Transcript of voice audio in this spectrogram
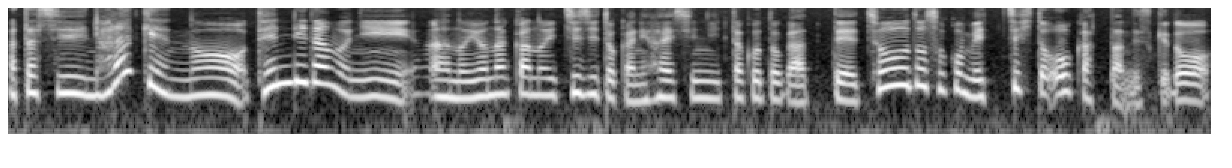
私奈良県の天理ダムにあの夜中の1時とかに配信に行ったことがあってちょうどそこめっちゃ人多かったんですけど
